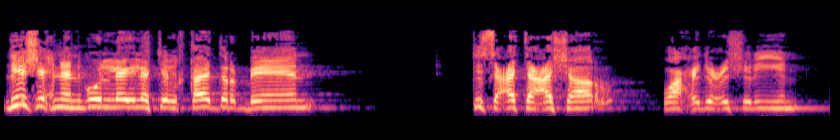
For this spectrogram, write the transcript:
ليش إحنا نقول ليلة القدر بين تسعة عشر واحد وعشرين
